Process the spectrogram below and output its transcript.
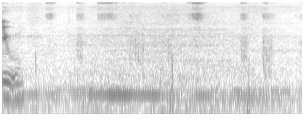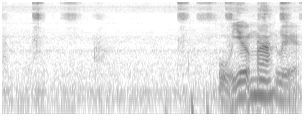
อยู่ โห เยอะมากเลยอะ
